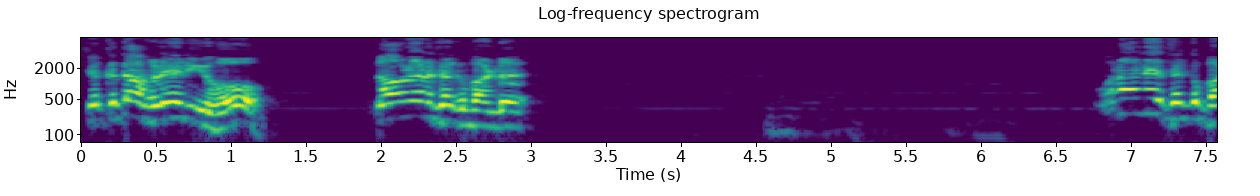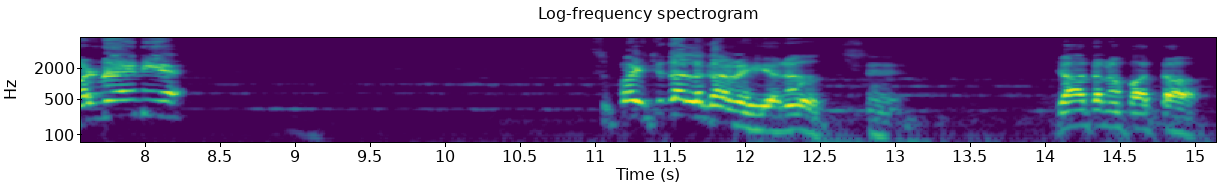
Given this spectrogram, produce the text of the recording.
ਸਿੱਖ ਤਾਂ ਹਲੇ ਨਹੀਂ ਹੋ। ਨਾ ਉਹਨਾਂ ਨੇ ਸਿੱਖ ਬਣਨਾ ਉਹਨਾਂ ਨੇ ਸਿੱਖ ਬਣਨਾ ਹੀ ਨਹੀਂ ਹੈ। ਸਪਸ਼ਟ ਗੱਲ ਕਰ ਰਹੀ ਹੈ ਨਾ। ਜਾਤ ਨਾ ਪਾਤਾ।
